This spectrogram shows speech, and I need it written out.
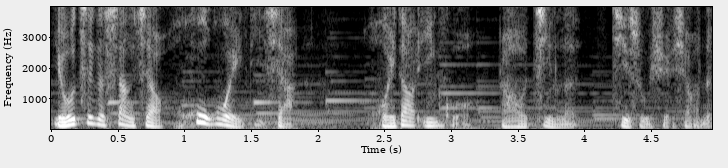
由这个上校护卫底下回到英国，然后进了寄宿学校呢？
